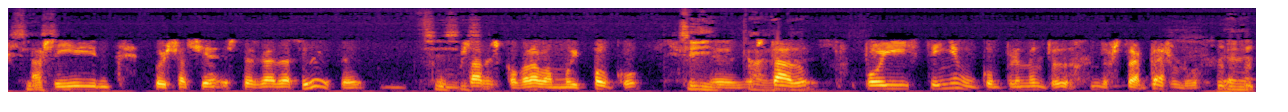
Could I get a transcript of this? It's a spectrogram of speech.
sí. así, pois pues, así estes garda civil, que, sí, sabes, sí. cobraban moi pouco sí, eh, claro, Estado, claro pois tiñan un complemento dos extraperlo. Eh, era,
